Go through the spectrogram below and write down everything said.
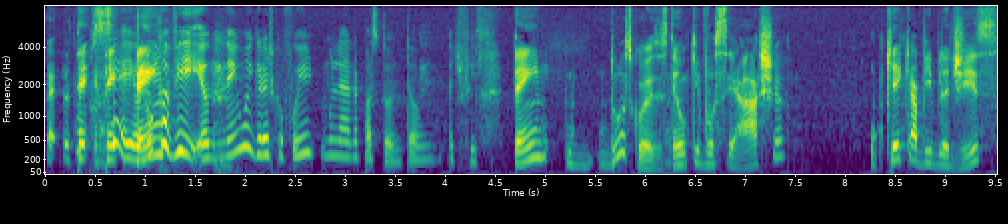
É, tem, Não tem, sei, eu tem, nunca vi. Eu, nenhuma igreja que eu fui, mulher era pastor, então é difícil. tem duas coisas. Tem o que você acha, o que, que a Bíblia diz,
